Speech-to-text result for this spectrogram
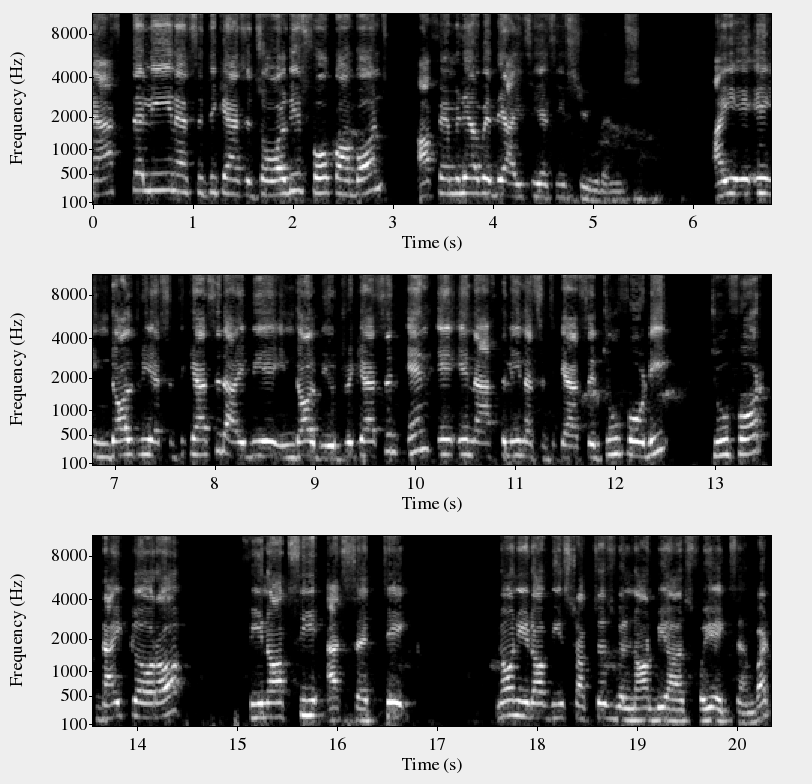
naphthalene acetic acid. So all these four compounds are familiar with the ICSE students. IAA indole 3 acetic acid, IBA indole butyric acid, NAA naphthalene acetic acid, 2,4-D, 2,4 dichlorophenoxyacetic. No need of these structures will not be asked for your exam. But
